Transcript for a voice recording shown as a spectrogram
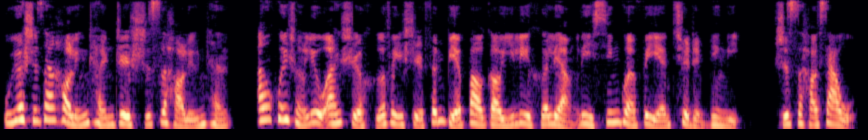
五月十三号凌晨至十四号凌晨，安徽省六安市、合肥市分别报告一例和两例新冠肺炎确诊病例。十四号下午，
